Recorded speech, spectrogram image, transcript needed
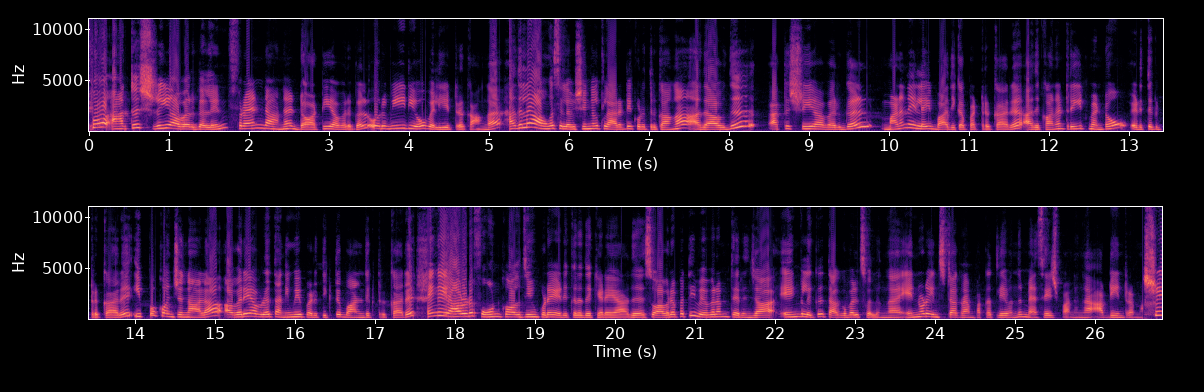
இப்போ ஆக்டர் ஸ்ரீ அவர்களின் ஃப்ரெண்டான டாட்டி அவர்கள் ஒரு வீடியோ வெளியிட்டிருக்காங்க. அதுல அவங்க சில விஷயங்கள் கிளாரிட்டி கொடுத்துருக்காங்க. அதாவது ஆக்டர் ஸ்ரீ அவர்கள் மனநிலை பாதிக்கப்பட்டிருக்காரு. அதுக்கான ட்ரீட்மெண்ட்டும் எடுத்துக்கிட்டு இருக்காரு இப்போ கொஞ்ச நாளா அவரே அவரை தனிமைப்படுத்திக்கிட்டு வாழ்ந்துகிட்டு இருக்காரு எங்க யாரோட ஃபோன் கால்ஸையும் கூட எடுக்கிறது கிடையாது. ஸோ அவரை பற்றி விவரம் தெரிஞ்சால் எங்களுக்கு தகவல் சொல்லுங்கள் என்னோட இன்ஸ்டாகிராம் பக்கத்துலேயே வந்து மெசேஜ் பண்ணுங்கள் அப்படின்ற மாதிரி ஸ்ரீ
